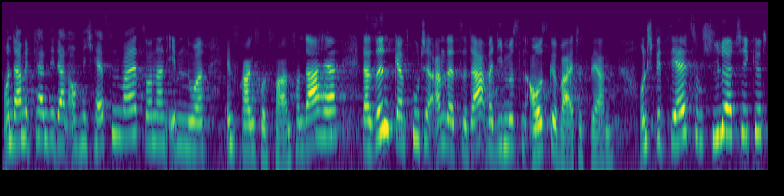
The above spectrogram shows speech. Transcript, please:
Und damit kann sie dann auch nicht hessenweit, sondern eben nur in Frankfurt fahren. Von daher da sind ganz gute Ansätze da, aber die müssen ausgeweitet werden. Und speziell zum Schülerticket.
